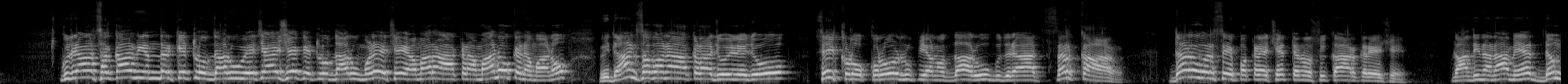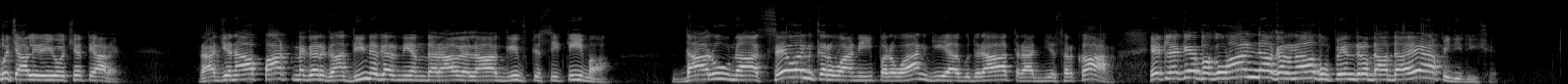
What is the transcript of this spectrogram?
ગુજરાત સરકારની અંદર કેટલો દારૂ વેચાય છે, કેટલો દારૂ મળે છે, અમારા આંકડા માનો કે ન માનો, વિધાનસભાના આંકડા જોઈ લેજો. સેંકડો કરોડ રૂપિયાનો દારૂ ગુજરાત સરકાર દર વર્ષે પકડે છે, તેનો સ્વીકાર કરે છે. ગાંધીના નામે દંભ ચાલી રહ્યો છે ત્યારે. રાજ્યના પાટનગર ગાંધીનગરની અંદર આવેલા ગિફ્ટ સિટીમાં દારૂના સેવન કરવાની પરવાનગી આ ગુજરાત રાજ્ય સરકાર. એટલે કે ભગવાનના ઘરના ભૂપેન્દ્ર દાદાએ આપી દીધી છે.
